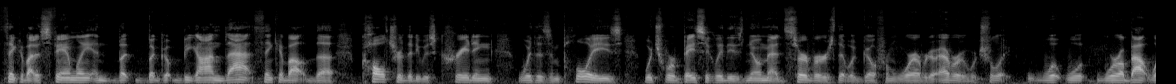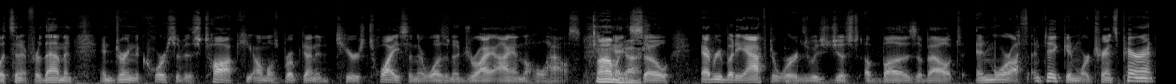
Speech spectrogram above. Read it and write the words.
think about his family, and but but beyond that, think about the culture that he was creating with his employees, which were basically these nomad servers that would go from wherever to ever, which really were about what's in it for them. And and during the course of his talk, he almost broke down into tears twice, and there wasn't a dry eye in the whole house. Oh, my and gosh. so everybody afterwards was just a buzz about and more authentic and more transparent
